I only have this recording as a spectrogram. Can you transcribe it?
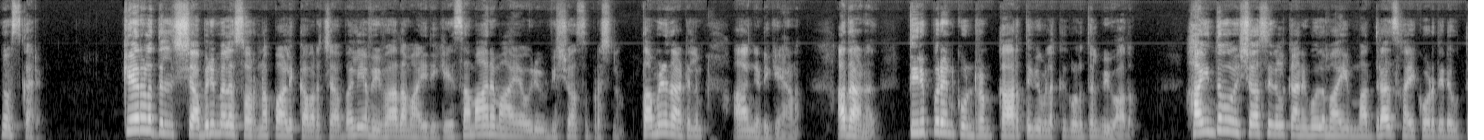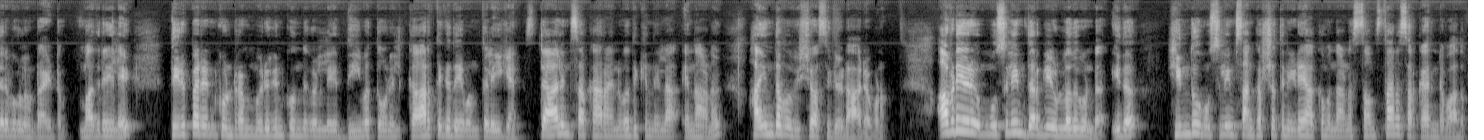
നമസ്കാരം. കേരളത്തിൽ ശബരിമല സ്വർണപ്പാളി കവർച്ച വലിയ വിവാദമായിരിക്കെ സമാനമായ ഒരു വിശ്വാസ പ്രശ്നം തമിഴ്നാട്ടിലും ആഞ്ഞടിക്കുകയാണ് അതാണ് തിരുപ്പുരൻ കുണ്ട്രം കാർത്തിക വിളക്ക് കൊളുത്തൽ വിവാദം. ഹൈന്ദവ വിശ്വാസികൾക്ക് അനുകൂലമായി മദ്രാസ് ഹൈക്കോടതിയുടെ ഉത്തരവുകളുണ്ടായിട്ടും മധുരയിലെ തിരുപ്പരൻകുണ്ട്രം മുരുകൻ കുന്നുകളിലെ ദീപത്തോണിൽ കാർത്തിക ദീപം തെളിയിക്കാൻ സ്റ്റാലിൻ സർക്കാർ അനുവദിക്കുന്നില്ല എന്നാണ് ഹൈന്ദവ വിശ്വാസികളുടെ ആരോപണം. അവിടെ ഒരു മുസ്ലിം ദർഗയുള്ളതുകൊണ്ട് ഇത് ഹിന്ദു മുസ്ലിം സംഘർഷത്തിന് ഇടയാക്കുമെന്നാണ് സംസ്ഥാന സർക്കാരിന്റെ വാദം.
